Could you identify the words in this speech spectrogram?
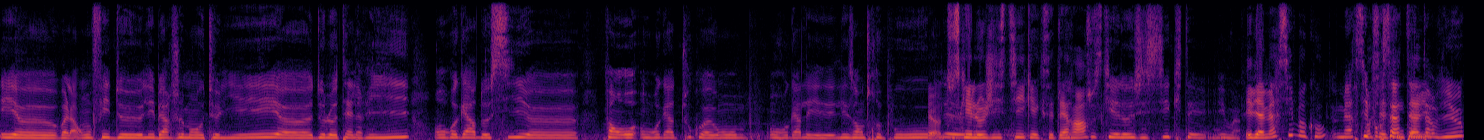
Et euh, voilà, on fait de l'hébergement hôtelier, de l'hôtellerie. On regarde aussi, enfin, on, on, regarde tout quoi. On, on regarde les, les entrepôts, tout ce qui est logistique, etc. Tout ce qui est logistique. Et, voilà. Eh bien, merci beaucoup. Merci pour, cette, cette interview. interview.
